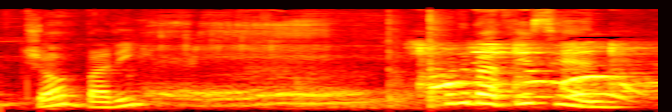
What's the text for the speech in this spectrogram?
Good job, buddy. What about this hen?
